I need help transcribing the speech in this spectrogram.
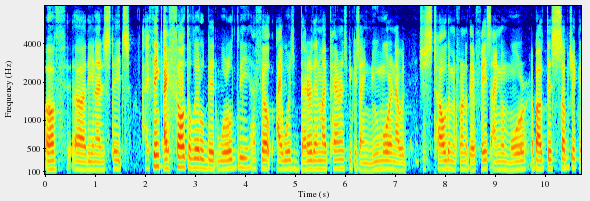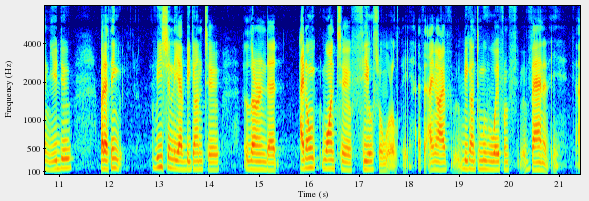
of uh, the United States, I think I felt a little bit worldly. I felt I was better than my parents because I knew more and I would just tell them in front of their face, I know more about this subject than you do. But I think recently I've begun to learn that I don't want to feel so worldly. I, I know I've begun to move away from vanity uh,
